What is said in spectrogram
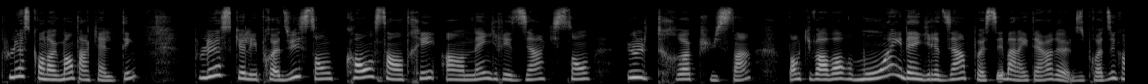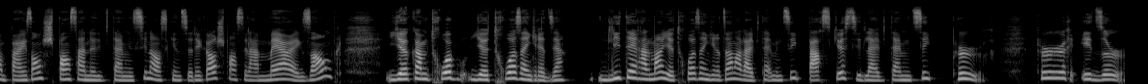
plus qu'on augmente en qualité, plus que les produits sont concentrés en ingrédients qui sont ultra puissant. Donc, il va avoir moins d'ingrédients possibles à l'intérieur du produit, comme par exemple, je pense à notre vitamine C dans Skin City je pense que c'est le meilleur exemple. Il y a comme trois, il y a trois ingrédients. Littéralement, il y a trois ingrédients dans la vitamine C parce que c'est de la vitamine C pure, pure et dure.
